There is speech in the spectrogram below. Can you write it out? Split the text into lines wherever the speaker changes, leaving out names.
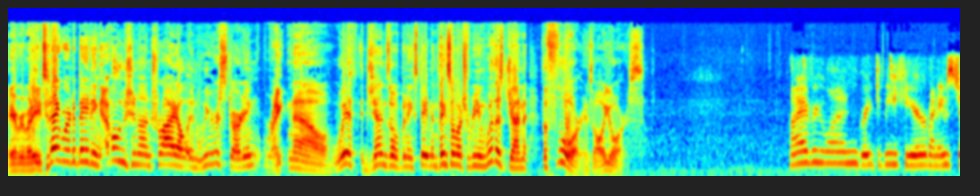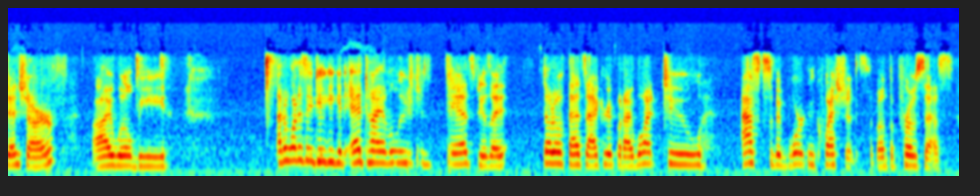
Hey, everybody. Today we're debating evolution on trial, and we're starting right now with Jen's opening statement. Thanks so much for being with us, Jen. The floor is all yours.
Hi, everyone. Great to be here. My name is Jen Sharf. I will be, I don't want to say taking an anti evolution stance because I don't know if that's accurate, but I want to ask some important questions about the process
